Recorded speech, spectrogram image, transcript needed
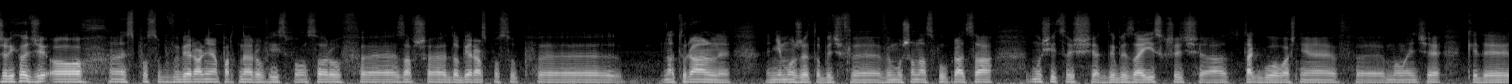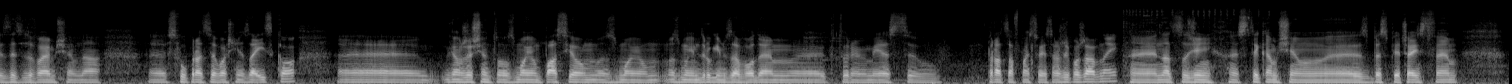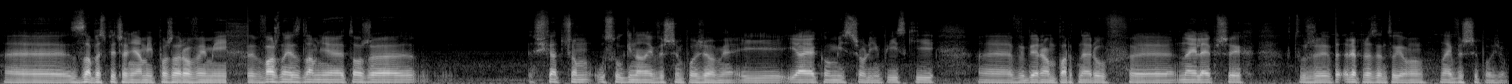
Jeżeli chodzi o e, sposób wybierania partnerów i sponsorów, e, zawsze dobieram sposób e, naturalny. Nie może to być wy- wymuszona współpraca, musi coś jak gdyby zaiskrzyć, a tak było właśnie w momencie, kiedy zdecydowałem się na e, współpracę właśnie za ISKO. E, Wiąże się to z moją pasją, z, moją, z moim drugim zawodem, e, którym jest praca w Państwowej Straży Pożarnej. Na co dzień stykam się z bezpieczeństwem, z zabezpieczeniami pożarowymi. Ważne jest dla mnie to, że świadczą usługi na najwyższym poziomie i ja jako mistrz olimpijski e, wybieram partnerów e, najlepszych, którzy reprezentują najwyższy poziom.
